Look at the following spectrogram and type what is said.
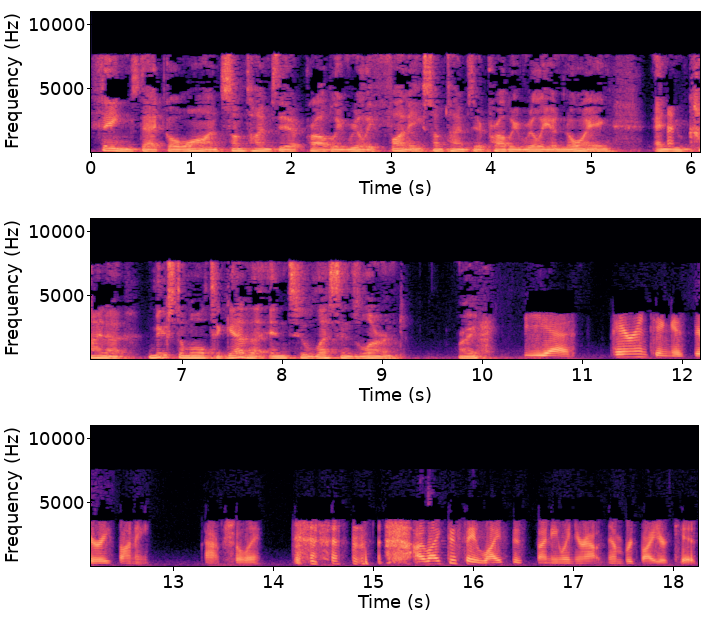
things that go on. Sometimes they're probably really funny. Sometimes they're probably really annoying and you kind of mix them all together into lessons learned, right? Yes. Parenting is very funny, actually. I like to say life is funny when you're outnumbered by your kids.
